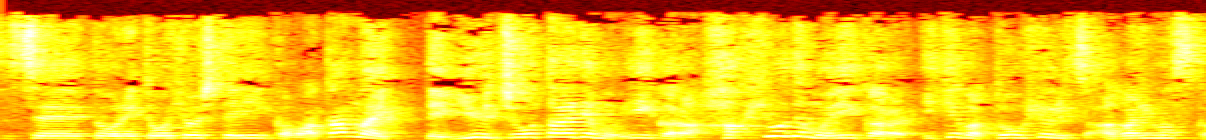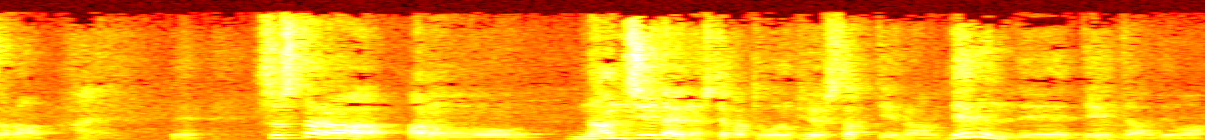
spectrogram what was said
政党に投票していいか分かんないっていう状態でもいいから白票でもいいから行けば投票率上がりますから、はい。ね、そしたら、あのー何十代の人が投票したっていうのは出るんでデータでは、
